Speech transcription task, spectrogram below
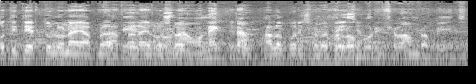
অতীতের তুলনায় আপনারা আপনারা অনেকটা ভালো পরিষেবা ভালো পরিষেবা আমরা পেয়েছি।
